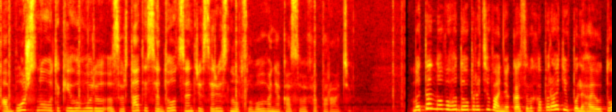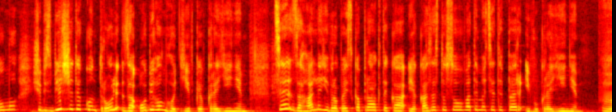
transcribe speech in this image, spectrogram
Або ж знову таки говорю, звертатися до центрів сервісного обслуговування касових апаратів. Мета нового доопрацювання касових апаратів полягає у тому, щоб збільшити контроль за обігом готівки в країні. Це загальноєвропейська практика, яка застосовуватиметься тепер і в Україні. Е,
